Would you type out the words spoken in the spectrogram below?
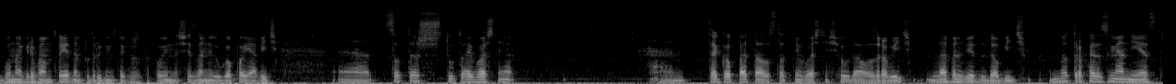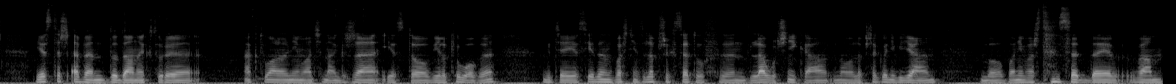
bo nagrywam to jeden po drugim, także to powinno się za niedługo pojawić. E, Co też tutaj właśnie e, tego peta ostatnio właśnie się udało zrobić, level wiedzy dobić. No trochę zmian jest. Jest też event dodany, który aktualnie macie na grze. Jest to Wielkie Łowy, gdzie jest jeden właśnie z lepszych setów e, dla łucznika. No lepszego nie widziałem, bo ponieważ ten set daje wam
